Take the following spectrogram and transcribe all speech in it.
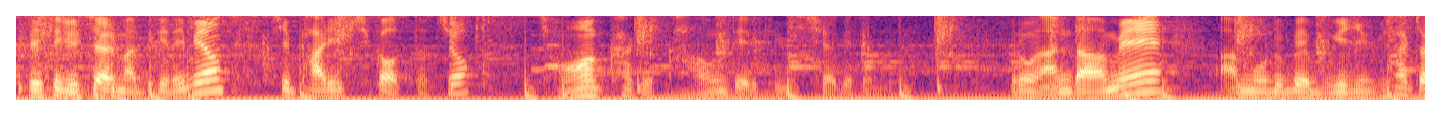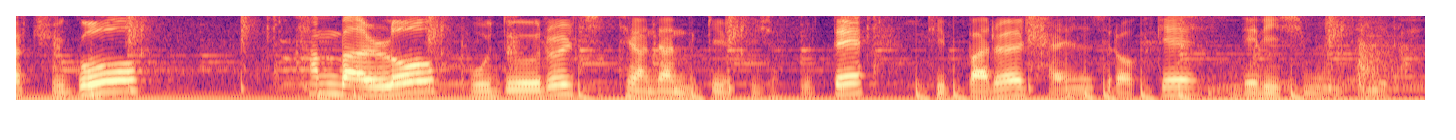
그래서 일자를 만들게 되면 지금 발 위치가 어떻죠? 정확하게 가운데 이렇게 위치하게 됩니다. 그러고 난 다음에 앞무릎에 무게중심 살짝 주고 한 발로 보드를 지탱한다는 느낌이 드셨을 때 뒷발을 자연스럽게 내리시면 됩니다.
